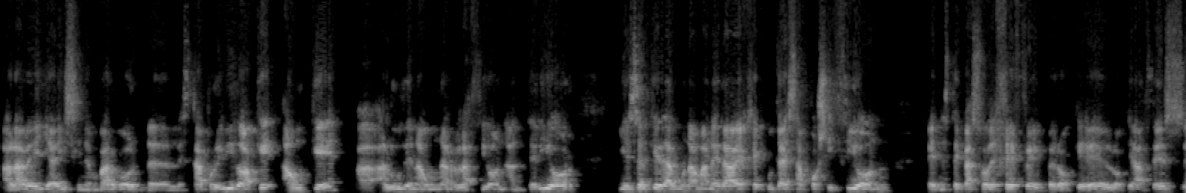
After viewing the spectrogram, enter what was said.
a la bella y sin embargo le está prohibido, a que, aunque aluden a una relación anterior y es el que de alguna manera ejecuta esa posición, en este caso de jefe, pero que lo que hace es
